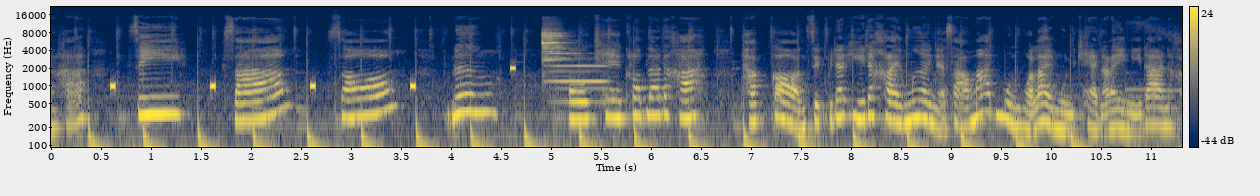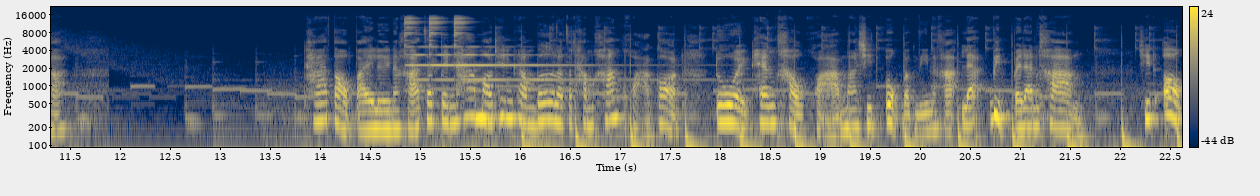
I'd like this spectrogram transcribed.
นะคะ 4 3 2 1 โอเค ครบแล้วนะคะ พักก่อน 10 วินาทีถ้าใครเมื่อยเนี่ย สามารถหมุนหัวไหล่หมุนแขนอะไรอย่างนี้ได้นะคะท่าต่อไปเลยนะคะ จะเป็นท่า Mountain Climber เราจะทำข้างขวาก่อน โดยแทงเข่าขวามาชิดอกแบบนี้นะคะ และบิดไปด้านข้าง ชิดอก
